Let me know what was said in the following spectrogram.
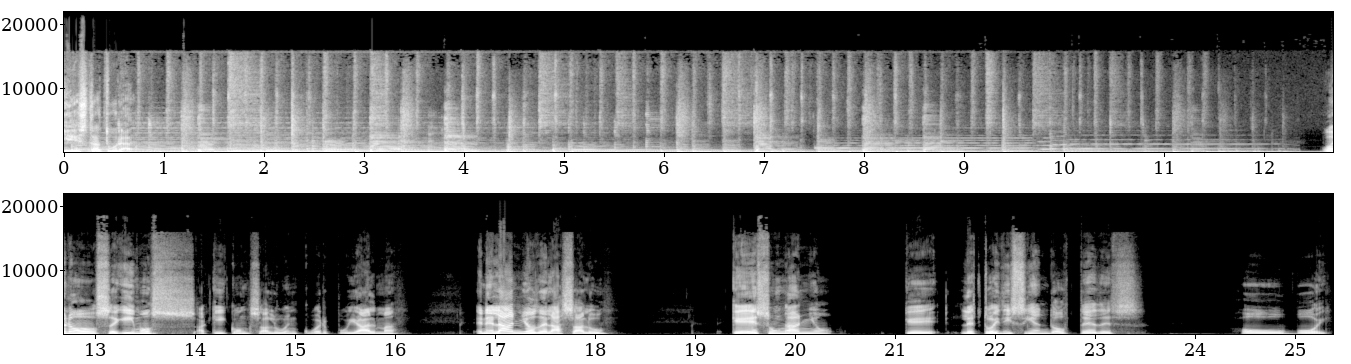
y estatura. Bueno, seguimos aquí con salud en cuerpo y alma. En el año de la salud, que es un año que le estoy diciendo a ustedes, oh boy,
